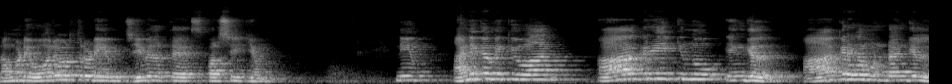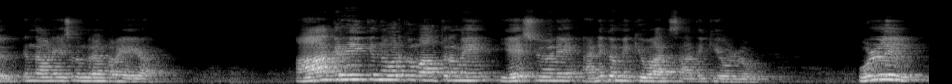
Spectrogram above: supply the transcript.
നമ്മുടെ ഓരോരുത്തരുടെയും ജീവിതത്തെ സ്പർശിക്കും. ഇനി അനുഗമിക്കുവാൻ ആഗ്രഹിക്കുന്നു എങ്കിൽ ആഗ്രഹമുണ്ടെങ്കിൽ എന്നാണ് യേശു പറയുക. ആഗ്രഹിക്കുന്നവർക്ക് മാത്രമേ യേശുവിനെ അനുഗമിക്കുവാൻ സാധിക്കുകയുള്ളൂ. ഉള്ളിൽ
